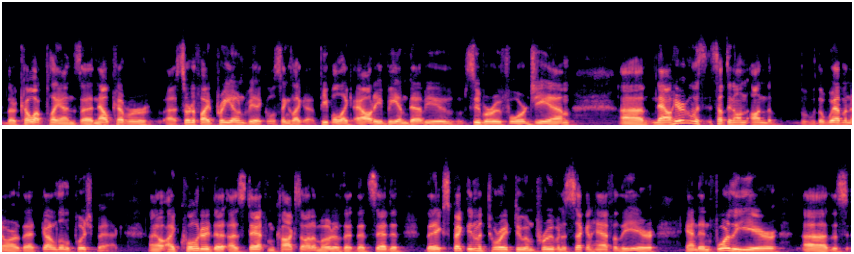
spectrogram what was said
their co-op plans uh, now cover uh, certified pre-owned vehicles, things like uh, people like Audi, BMW, Subaru, Ford, GM. Uh, now, here was something on, on the, the webinar that got a little pushback. I quoted a, a, stat from Cox Automotive that, that said that they expect inventory to improve in the second half of the year. And then for the year, uh, the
